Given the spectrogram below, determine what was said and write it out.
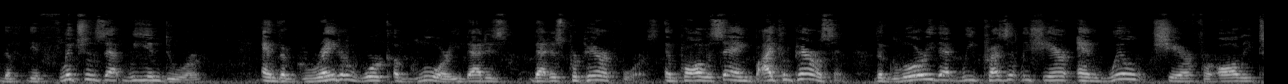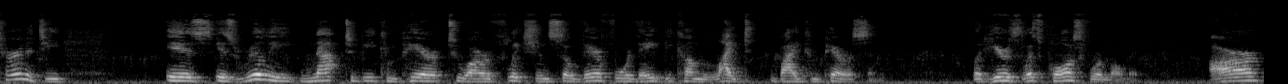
the, the afflictions that we endure and the greater work of glory that is that is prepared for us. And Paul is saying, by comparison, the glory that we presently share and will share for all eternity is is really not to be compared to our afflictions. So therefore they become light by comparison. But here's let's pause for a moment. Our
